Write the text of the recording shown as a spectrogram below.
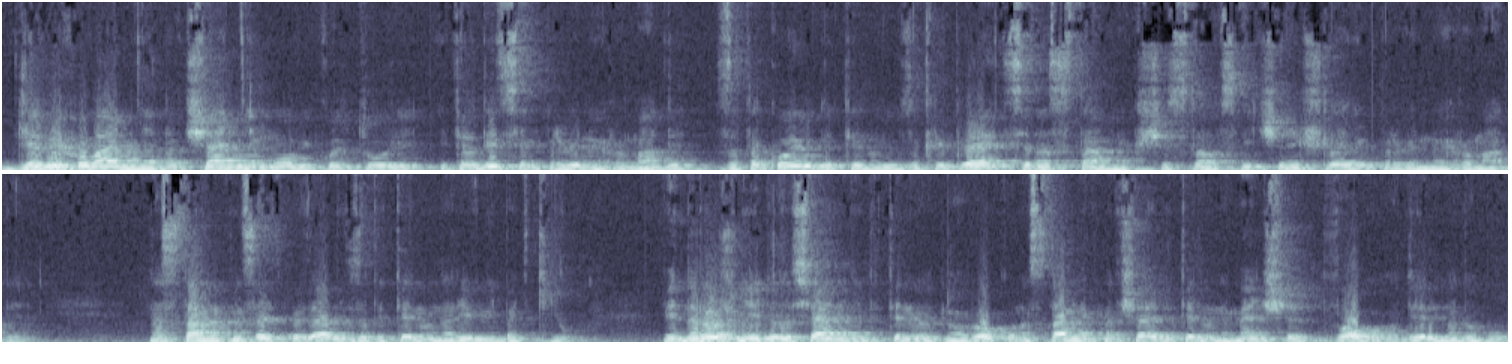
Для виховання, навчання мові, культурі і традиціям первинної громади за такою дитиною закріпляється наставник з числа освічених членів первинної громади. Наставник несе відповідальність за дитину на рівні батьків. Від народження і до досягнення дитини одного року наставник навчає дитину не менше 2 годин на добу.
